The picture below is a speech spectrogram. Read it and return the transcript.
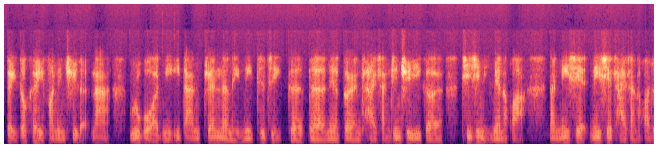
对，都可以放进去的。那如果你一旦捐了你你自己个的那个个人财产进去一个基金里面的话，那那些那些财产的话就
